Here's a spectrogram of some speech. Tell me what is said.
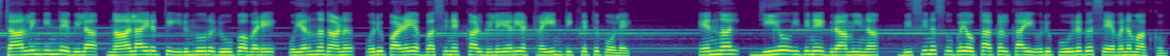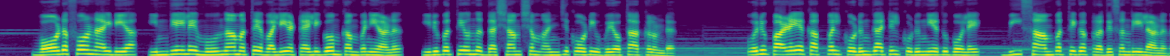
സ്റ്റാർലിങ്കിന്റെ വില നാലായിരത്തി ഇരുന്നൂറ് രൂപ വരെ ഉയർന്നതാണ് ഒരു പഴയ ബസിനേക്കാൾ വിലയേറിയ ട്രെയിൻ ടിക്കറ്റ് പോലെ. എന്നാൽ ജിയോ ഇതിനെ ഗ്രാമീണ ബിസിനസ് ഉപയോക്താക്കൾക്കായി ഒരു പൂരക സേവനമാക്കും. വോഡഫോൺ ഐഡിയ ഇന്ത്യയിലെ മൂന്നാമത്തെ വലിയ ടെലികോം കമ്പനിയാണ്. ഇരുപത്തിയൊന്ന് ദശാംശം അഞ്ച് കോടി ഉപയോക്താക്കളുണ്ട്. ഒരു പഴയ കപ്പൽ കൊടുങ്കാറ്റിൽ കുടുങ്ങിയതുപോലെ ബി സാമ്പത്തിക പ്രതിസന്ധിയിലാണ്.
